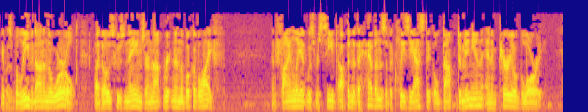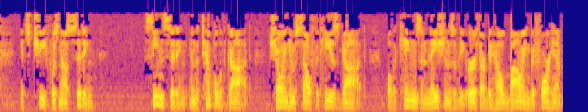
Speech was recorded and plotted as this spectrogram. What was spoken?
It was believed on in the world by those whose names are not written in the book of life. And finally, it was received up into the heavens of ecclesiastical dominion and imperial glory. Its chief was now sitting, seen sitting in the temple of God, showing himself that he is God, while the kings and nations of the earth are beheld bowing before him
